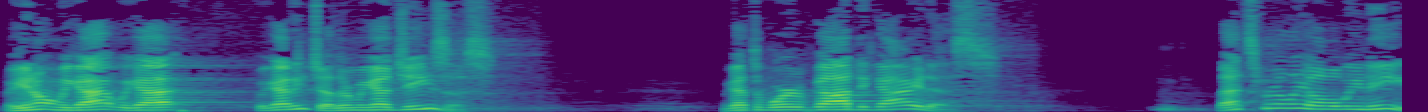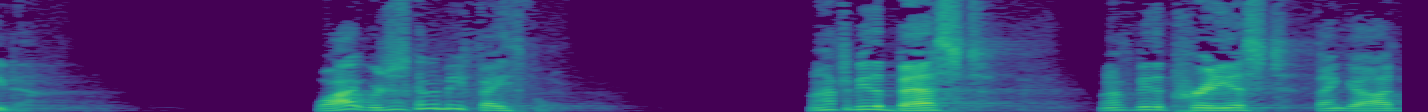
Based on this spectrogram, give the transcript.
But you know what we got? We got, we got each other and we got Jesus. We got the Word of God to guide us. That's really all we need. Why? We're just going to be faithful. We don't have to be the best. We don't have to be the prettiest, thank God.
